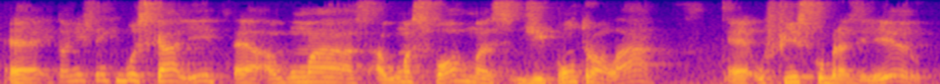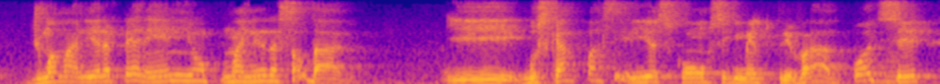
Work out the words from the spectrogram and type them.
É, então a gente tem que buscar ali é, algumas, algumas formas de controlar é, o fisco brasileiro de uma maneira perene e uma maneira saudável. E buscar parcerias com o segmento privado pode ser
